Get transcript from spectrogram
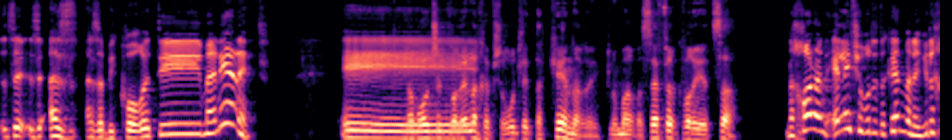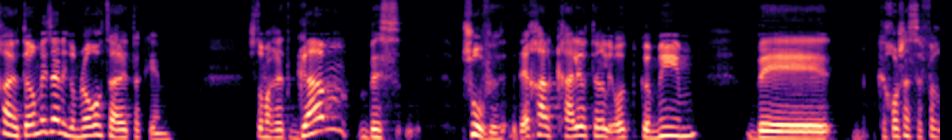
זה, זה, אז, אז הביקורת היא מעניינת. אה, למרות שכבר אין לך אפשרות לתקן הרי, כלומר, הספר כבר יצא. נכון, אין לי אפשרות לתקן, ואני אגיד לך יותר מזה, אני גם לא רוצה לתקן. זאת אומרת, גם, בס... שוב, בדרך כלל קל יותר לראות פגמים ב... ככל שהספר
